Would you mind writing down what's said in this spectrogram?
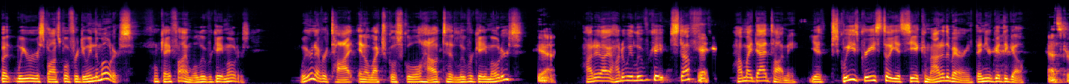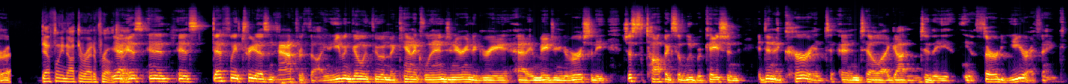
but we were responsible for doing the motors. Okay, fine, we'll lubricate motors. We were never taught in electrical school how to lubricate motors. Yeah. How did I? How do we lubricate stuff? Yeah. How my dad taught me. You squeeze grease till you see it come out of the bearing. Then you're good to go. That's correct. Definitely not the right approach. Yeah, right? it's it's definitely treated as an afterthought. You know, even going through a mechanical engineering degree at a major university, just the topics of lubrication, it didn't occur until I got into the you know third year, I think.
